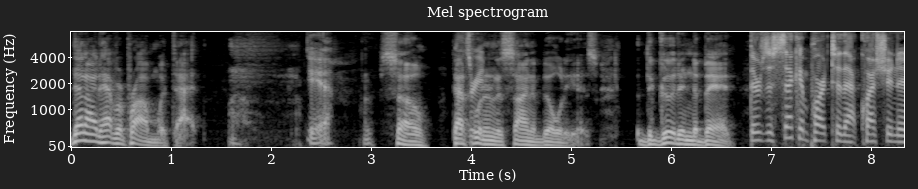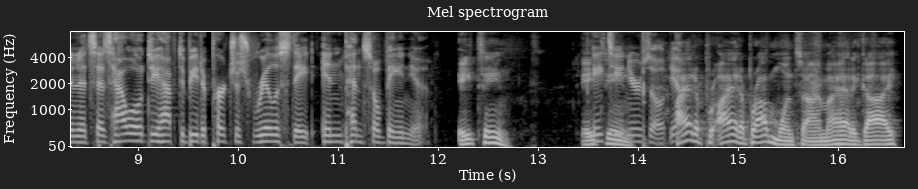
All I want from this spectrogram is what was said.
Then I'd have a problem with that. yeah. So that's what an assignability is: the good and the bad. There's a second part to that question, and it says, How old do you have to be to purchase real estate in Pennsylvania? 18. 18, 18 years old. Yeah. I had a pr- I had a problem one time. I had a guy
